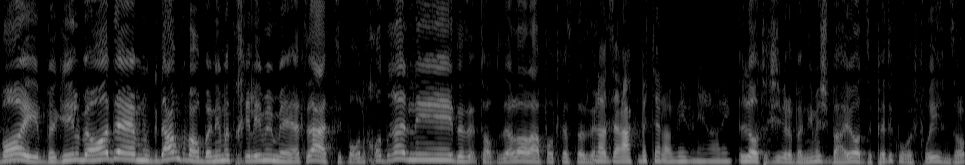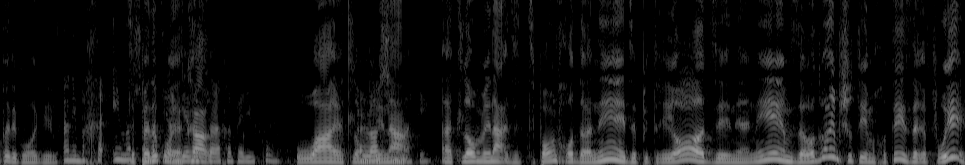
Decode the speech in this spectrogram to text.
בואי, בגיל מאוד uh, מוקדם כבר בנים מתחילים עם, אה, את יודעת, ציפורן חודרנית, וזה, טוב, זה לא לפודקאסט הזה. לא, זה רק בתל אביב נראה לי. לא, תקשיבי, לבנים יש בעיות, זה פדיקור רפואי, זה לא פדיקור רגיל. אני בחיים לא שמעתי על גבר. שהולך לפדיקור. וואי, את לא לא מבינה. שמעתי. את לא מבינה, זה ציפורן חודרנית, זה פטריות, זה עניינים, זה לא דברים פשוטים, אחותי, זה רפואי.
